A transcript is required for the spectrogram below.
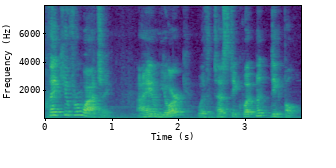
Thank you for watching. I am York with Test Equipment Depot.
